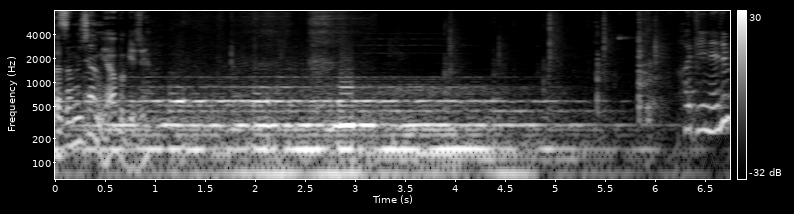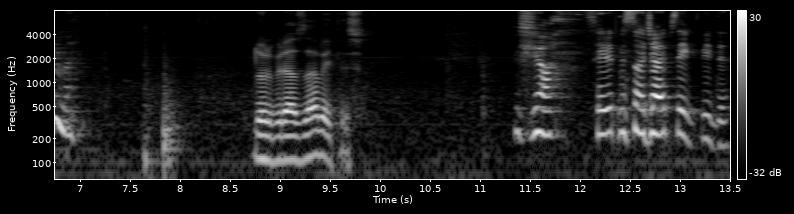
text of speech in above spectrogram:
Kazanacağım ya bu gece. Hadi inelim mi? Dur biraz daha beklesin. Üf ya seyretmesi acayip zevkliydi.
